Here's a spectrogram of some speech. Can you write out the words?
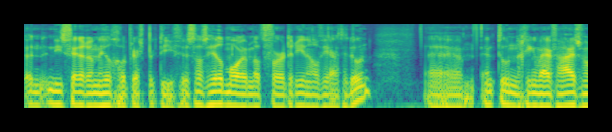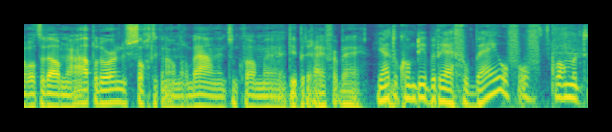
een, niet verder een heel groot perspectief. Dus het was heel mooi om dat voor 3,5 jaar te doen. Uh, en toen gingen wij verhuizen van Rotterdam naar Apeldoorn. Dus zocht ik een andere baan. En toen kwam uh, dit bedrijf voorbij. Ja, toen kwam dit bedrijf voorbij? Of, of kwam het...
